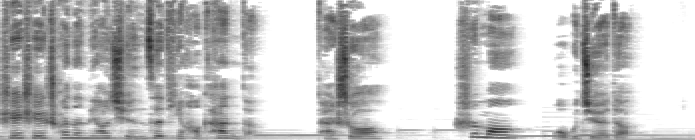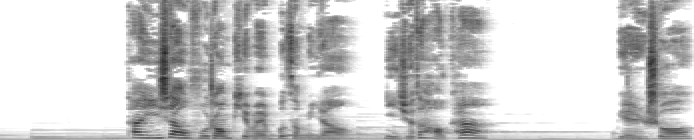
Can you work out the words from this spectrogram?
谁谁穿的那条裙子挺好看的，他说，是吗？我不觉得。他一向服装品味不怎么样，你觉得好看？别人说，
